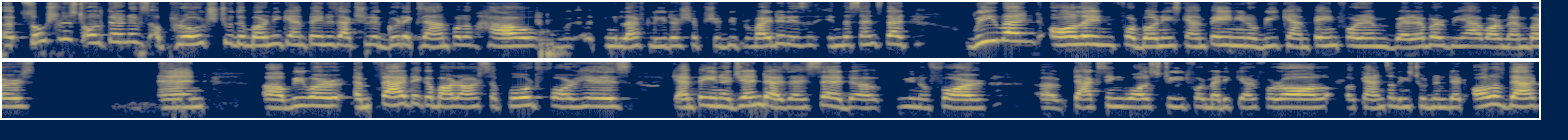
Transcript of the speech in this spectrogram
a socialist alternatives approach to the Bernie campaign is actually a good example of how left leadership should be provided. Is in the sense that we went all in for Bernie's campaign. You know, we campaigned for him wherever we have our members, and uh, we were emphatic about our support for his campaign agenda. As I said, uh, you know, for uh, taxing Wall Street for Medicare for all, uh, canceling student debt, all of that.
